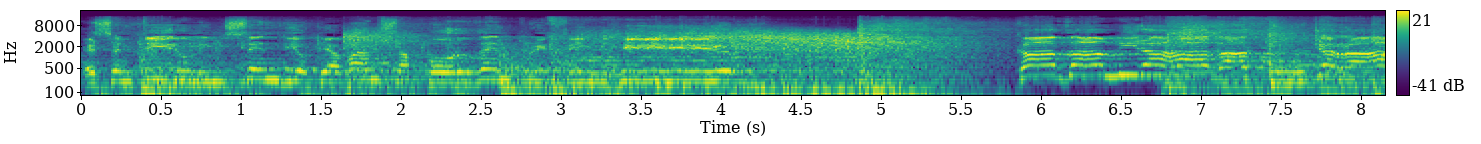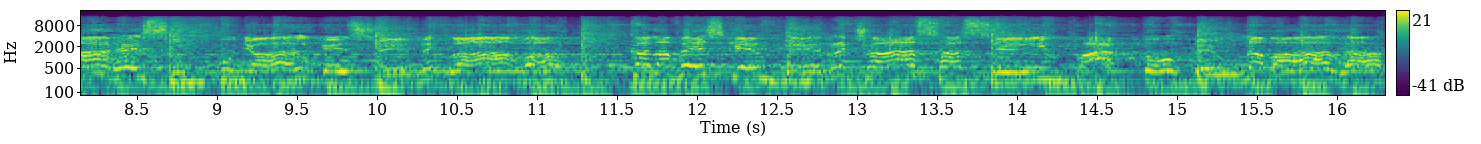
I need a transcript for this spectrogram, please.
es sentir un incendio que avanza por dentro y fingir. Cada mirada tuya rara es un puñal que se me clava. Cada vez que me rechazas el impacto de una bala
